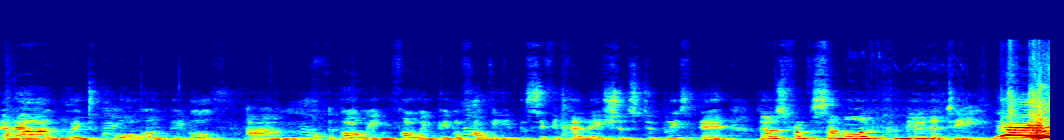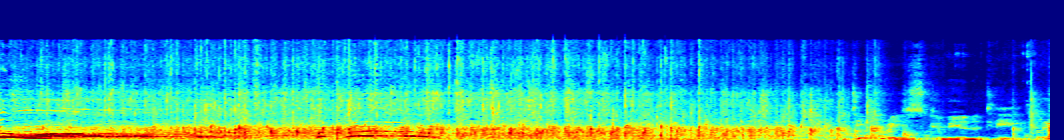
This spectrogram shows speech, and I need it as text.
And now I'm going to call on people um, the following, following people from the Pacifica nations to please stand. Those from the Samoan community. Timorese community, please.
